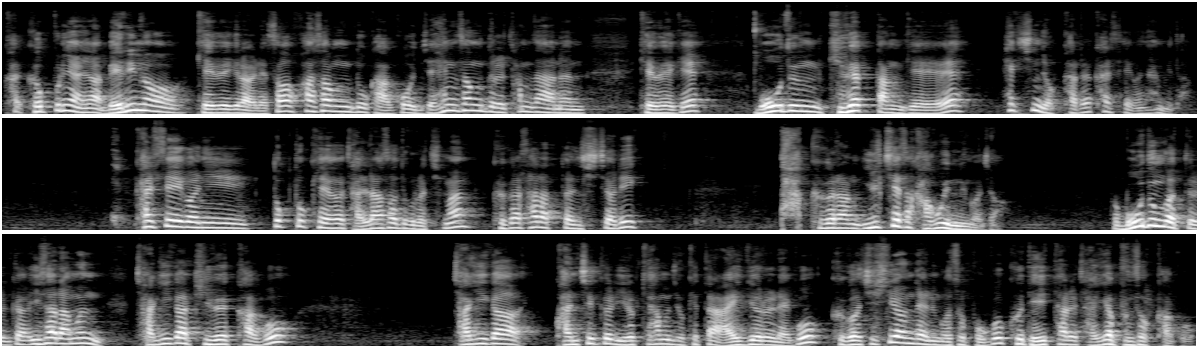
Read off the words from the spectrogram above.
칼- 그것뿐이 아니라 메리너 계획이라 그래서 화성도 가고 이제 행성들을 탐사하는 계획의 모든 기획 단계의 핵심 역할을 칼세이건이 합니다. 칼세이건이 똑똑해서 잘나서도 그렇지만 그가 살았던 시절이 다 그거랑 일치해서 가고 있는 거죠. 그 모든 것들, 그러니까 이 사람은 자기가 기획하고 자기가 관측을 이렇게 하면 좋겠다 아이디어를 내고 그것이 실현되는 것을 보고 그 데이터를 자기가 분석하고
